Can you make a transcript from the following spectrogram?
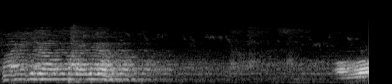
panjang panjang Allah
